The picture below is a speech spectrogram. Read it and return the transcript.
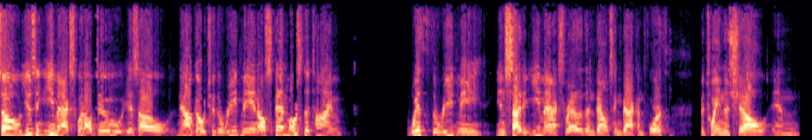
so using Emacs, what I'll do is I'll now go to the README and I'll spend most of the time with the README inside of Emacs rather than bouncing back and forth between the shell and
